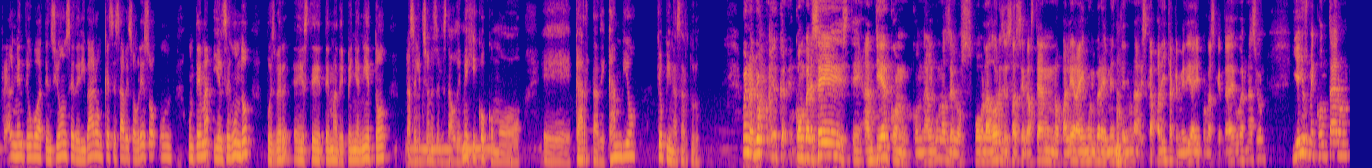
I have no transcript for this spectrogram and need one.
realmente hubo atención, se derivaron, qué se sabe sobre eso, un, tema. Y el segundo, pues ver este tema de Peña Nieto, las elecciones del Estado de México como eh, carta de cambio. ¿Qué opinas, Arturo? Bueno, yo eh, conversé este, antier con, con, algunos de los pobladores de San Sebastián Nopalera ahí muy brevemente en una escapadita que me di ahí por la Secretaría de Gobernación y ellos me contaron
